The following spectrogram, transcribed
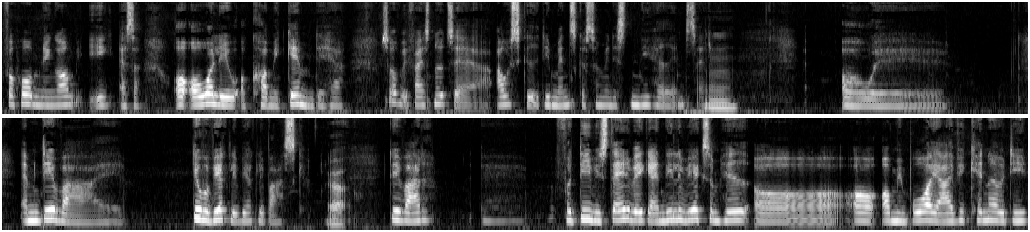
forhåbning om ikke, altså, at overleve og komme igennem det her, så var vi faktisk nødt til at afskede de mennesker, som vi næsten lige havde ansat. Mm. Og øh, jamen det var, øh, det var virkelig, virkelig barsk. Ja. Det var det. Øh, fordi vi stadigvæk er en lille virksomhed, og, og, og min bror og jeg, vi kender jo de,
